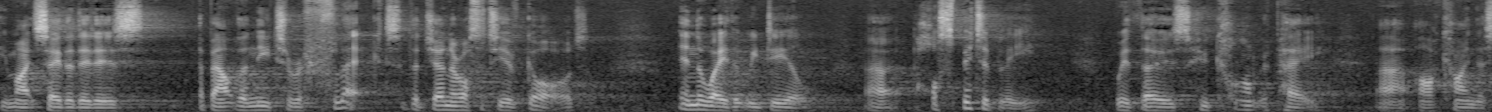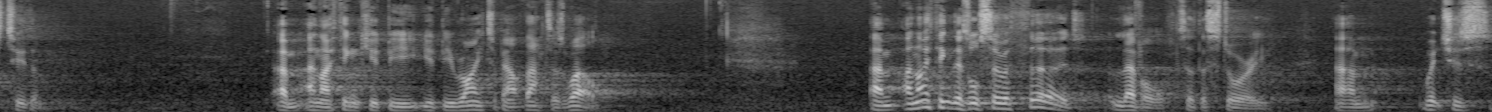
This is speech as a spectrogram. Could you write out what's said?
you might say that it is about the need to reflect the generosity of God in the way that we deal uh, hospitably with those who can't repay uh, our kindness to them. Um, and I think you'd be, you'd be right about that as well. Um, and I think there's also a third level to the story, um, which, is,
